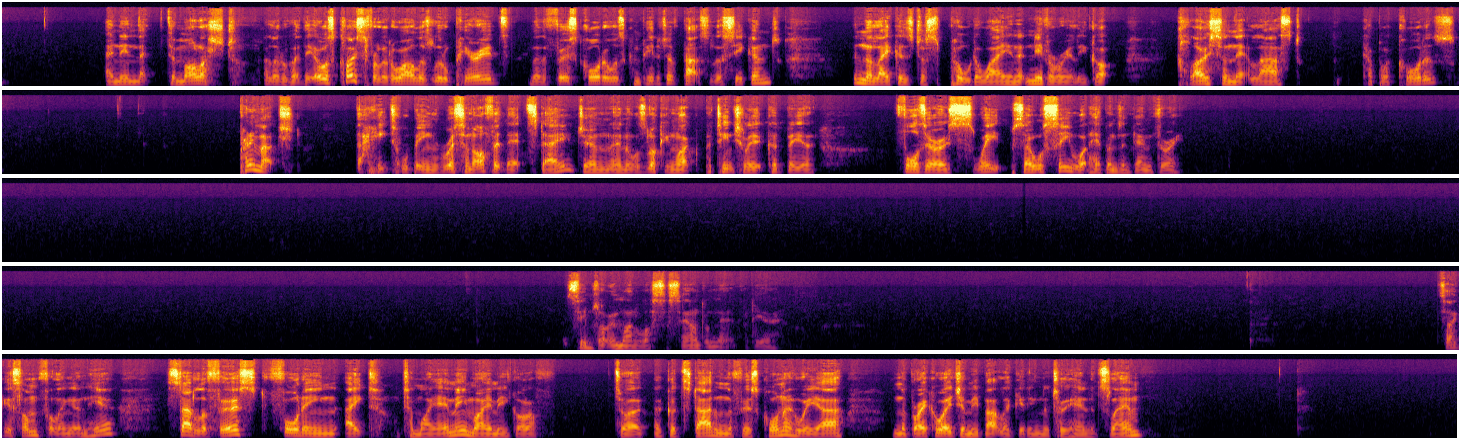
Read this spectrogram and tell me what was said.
and then that demolished a little bit there. It was close for a little while. There's little periods. The first quarter was competitive, parts of the second. Then the Lakers just pulled away, and it never really got close in that last couple of quarters. Pretty much the Heat were being written off at that stage, and, and it was looking like potentially it could be a 4 0 sweep. So we'll see what happens in game three. Seems like we might have lost the sound on that video. So I guess I'm filling in here. Started the first, 14 8 to Miami. Miami got off to a, a good start in the first corner. Here We are in the breakaway. Jimmy Butler getting the two handed slam.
